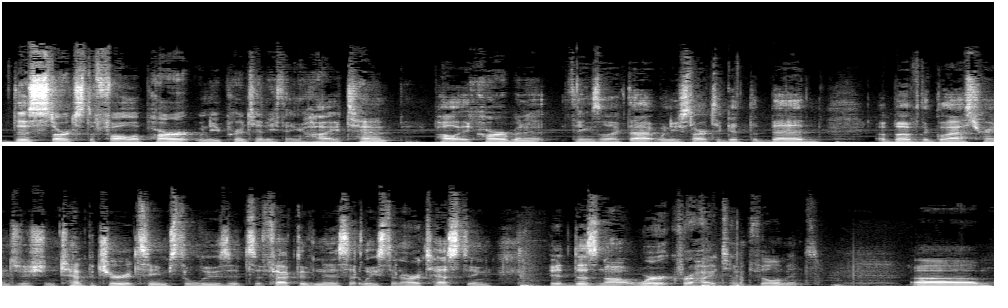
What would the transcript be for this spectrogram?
this starts to fall apart when you print anything high temp polycarbonate, things like that. When you start to get the bed above the glass transition temperature, it seems to lose its effectiveness, at least in our testing. It does not work for high temp filaments. Um,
